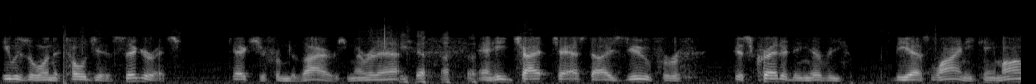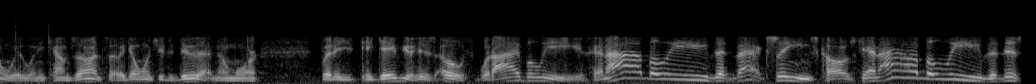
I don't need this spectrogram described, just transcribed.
He was the one that told you that cigarettes protect you from the virus. Remember that? Yeah. and he ch- chastised you for discrediting every BS line he came on with when he comes on. So I don't want you to do that no more. But he, he gave you his oath. What I believe, and I believe that vaccines cause can. I believe that this.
